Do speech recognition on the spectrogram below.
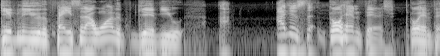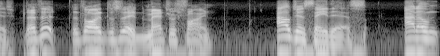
give me the face that I want to give you. I, I just go ahead and finish. Go ahead and finish. That's it. That's all I have to say. The match was fine. I'll just say this. I don't.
